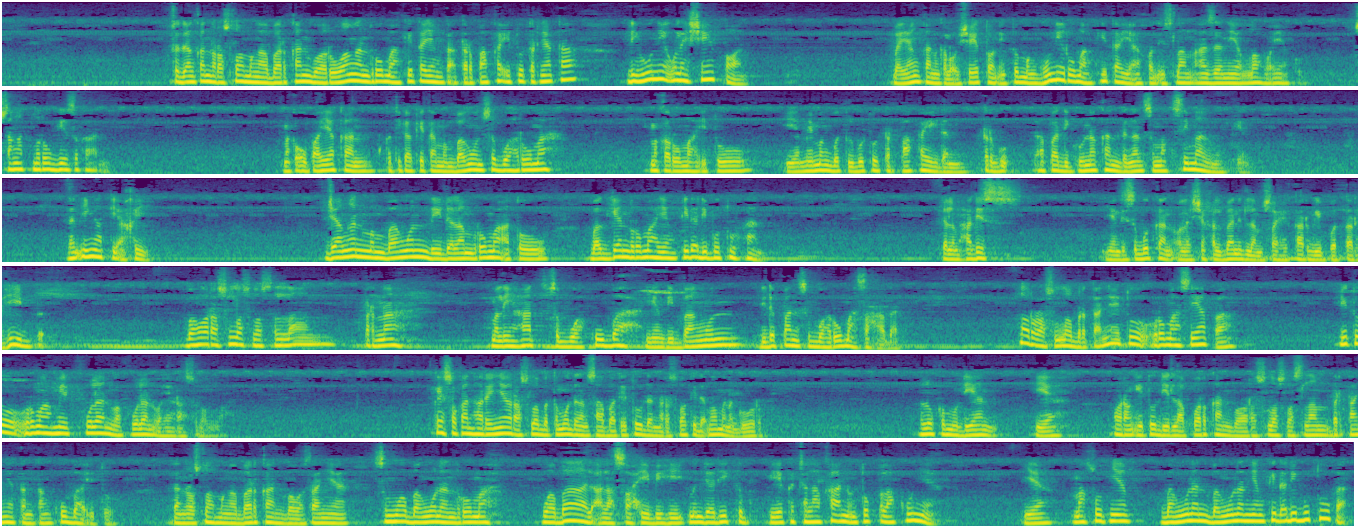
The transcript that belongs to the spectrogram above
Sedangkan Rasulullah mengabarkan bahwa ruangan rumah kita yang tak terpakai itu ternyata dihuni oleh syaitan. Bayangkan kalau syaitan itu menghuni rumah kita ya akhwat Islam azani Allah wa yakum. Sangat merugi sekali. Maka upayakan ketika kita membangun sebuah rumah, maka rumah itu ya memang betul-betul terpakai dan tergu, apa digunakan dengan semaksimal mungkin. Dan ingat ya akhi, jangan membangun di dalam rumah atau bagian rumah yang tidak dibutuhkan. Dalam hadis yang disebutkan oleh Syekh Al-Bani dalam Sahih Targhib wa Tarhib bahwa Rasulullah SAW pernah melihat sebuah kubah yang dibangun di depan sebuah rumah sahabat. Lalu Rasulullah bertanya itu rumah siapa? Itu rumah milik fulan wa fulan wahai Rasulullah. Keesokan harinya Rasulullah bertemu dengan sahabat itu dan Rasulullah tidak mau menegur. Lalu kemudian ya orang itu dilaporkan bahwa Rasulullah SAW bertanya tentang kubah itu. Dan Rasulullah mengabarkan bahwasanya semua bangunan rumah wabal ala sahibihi menjadi ke, ya, kecelakaan untuk pelakunya. Ya, maksudnya bangunan-bangunan yang tidak dibutuhkan.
